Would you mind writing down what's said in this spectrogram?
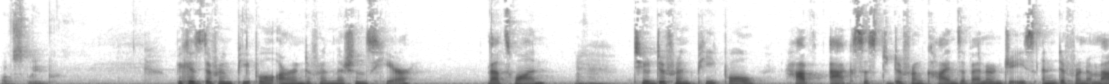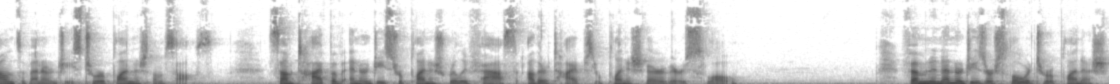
of sleep? Because different people are in different missions here. That's one. hmm Two different people have access to different kinds of energies and different amounts of energies to replenish themselves. Some type of energies replenish really fast, other types replenish very, very slow. Feminine energies are slower to replenish.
